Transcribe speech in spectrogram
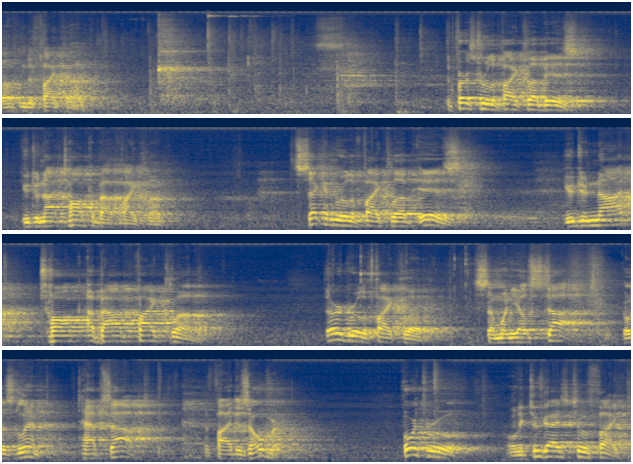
Welcome to Fight Club. The first rule of Fight Club is you do not talk about Fight Club. The second rule of Fight Club is you do not talk about Fight Club. Third rule of Fight Club someone yells stop, goes limp, taps out. The fight is over. Fourth rule only two guys to a fight.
